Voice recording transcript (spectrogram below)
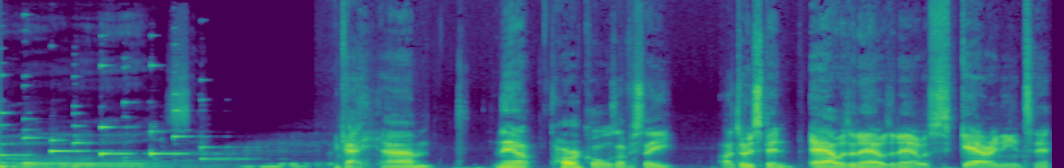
calls. Okay. Um, now, horror calls, obviously, I do spend hours and hours and hours scouring the internet,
